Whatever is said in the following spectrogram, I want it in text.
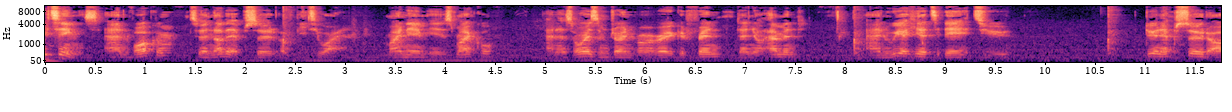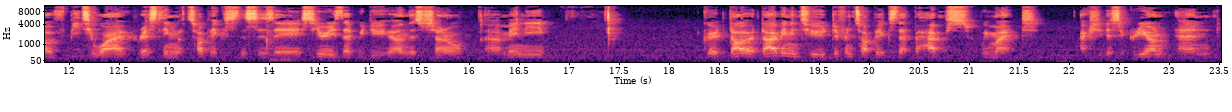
Greetings and welcome to another episode of BTY. My name is Michael, and as always, I'm joined by my very good friend Daniel Hammond, and we are here today to do an episode of BTY Wrestling with Topics. This is a series that we do here on this channel, uh, mainly diving into different topics that perhaps we might actually disagree on, and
